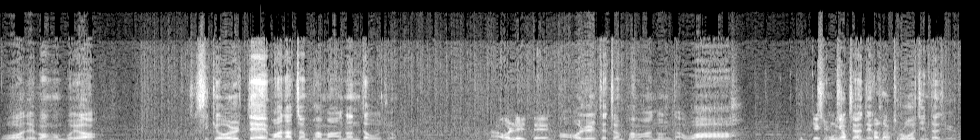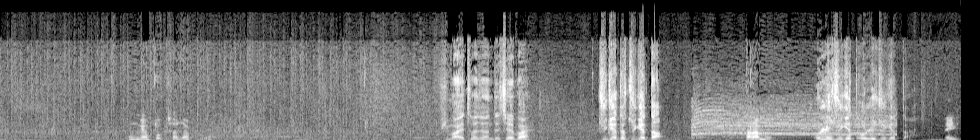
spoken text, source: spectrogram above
와내 방금 뭐야? 저 새끼 얼 때 만화 점프하면 안 온다 오죠 아 얼릴 때. 아 얼릴 때 점프하면 안 온다. 와. 이렇게 지금 공략법 진짜 내 찾았고. 컨트롤 오진다 지금. 공략법 찾았고. 피 많이 터졌는데 제발. 죽였다 죽였다 사람은 올리 죽였다 올리 죽였다. 네이스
